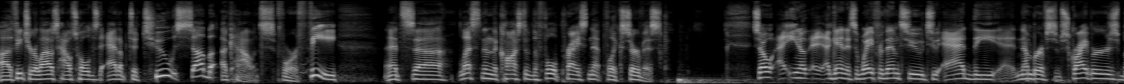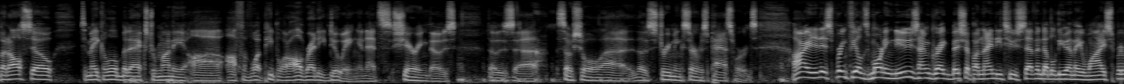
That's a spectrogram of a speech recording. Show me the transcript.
Uh, the feature allows households to add up to two sub accounts for a fee that's uh, less than the cost of the full price Netflix service. So you know, again, it's a way for them to to add the uh, number of subscribers, but also to make a little bit of extra money uh, off of what people are already doing, and that's sharing those those uh, social uh, those streaming service passwords. All right, it is Springfield's morning news. I'm Greg Bishop on 92.7 WMAY Springfield.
